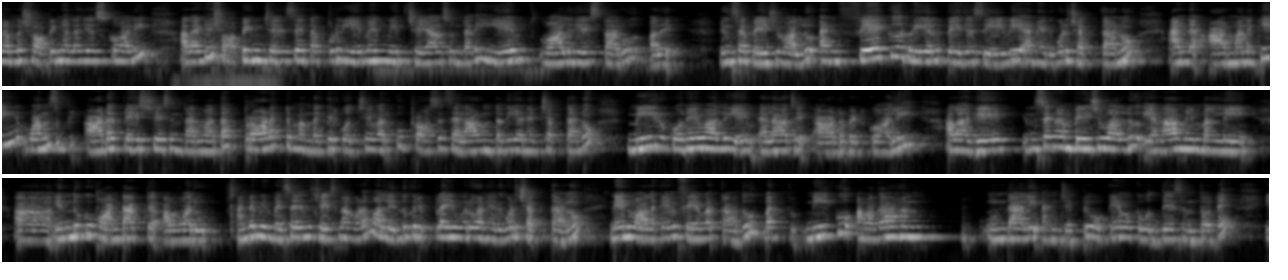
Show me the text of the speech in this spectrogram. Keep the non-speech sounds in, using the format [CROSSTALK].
ఇన్స్టాగ్రామ్లో షాపింగ్ ఎలా చేసుకోవాలి? అలాగే షాపింగ్ చేసేటప్పుడు ఏమేమి మీరు చేయాల్సి ఉంటుంది ఏం వాళ్ళు చేస్తారు? అదే ఇన్స్టా పేజ్ వాళ్ళు. అండ్ ఫేక్ రియల్ పేజెస్ ఏవి అనేది కూడా చెప్తాను. అండ్ మనకి వన్స్ ఆర్డర్ ప్లేస్ చేసిన తర్వాత ప్రోడక్ట్ మన దగ్గరికి వచ్చే వరకు ప్రాసెస్ ఎలా ఉంటుంది అనేది చెప్తాను. మీరు కొనే వాళ్ళు ఏ ఎలా ఆర్డర్ పెట్టుకోవాలి? అలాగే ఇన్స్టాగ్రామ్ పేజ్ వాళ్ళు ఎలా మిమ్మల్ని ఎందుకు కాంటాక్ట్ అవ్వరు? అంటే మీరు మెసేజ్ చేసినా కూడా వాళ్ళు ఎందుకు రిప్లై ఇవ్వరు అనేది కూడా చెప్తాను. నేను వాళ్ళకేమి ఫేవర్ కాదు. బట్ మీకు అవగాహన ఉండాలి అని చెప్పి ఒకే ఒక ఉద్దేశంతో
